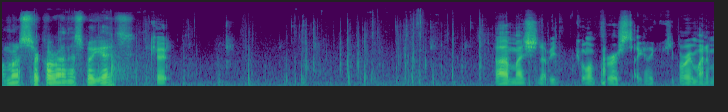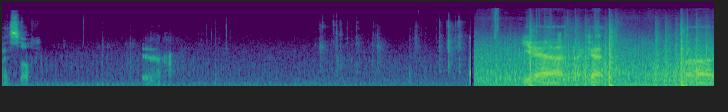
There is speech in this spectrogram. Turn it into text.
I'm gonna circle around this way, guys. Okay. Um, I should not be going first. I gotta keep on reminding myself. Yeah, I got uh,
